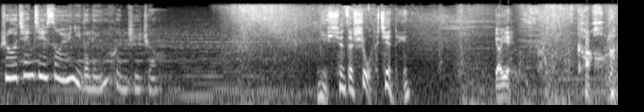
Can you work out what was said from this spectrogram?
如今寄宿于你的灵魂之中。你现在是我的剑灵。妖夜，看好了。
